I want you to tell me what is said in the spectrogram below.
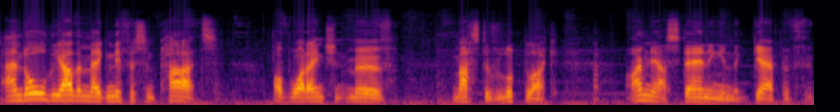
and all the other magnificent parts of what ancient Merv must have looked like. I'm now standing in the gap of the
